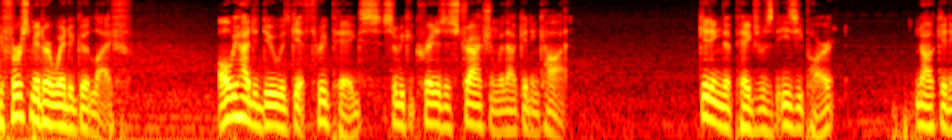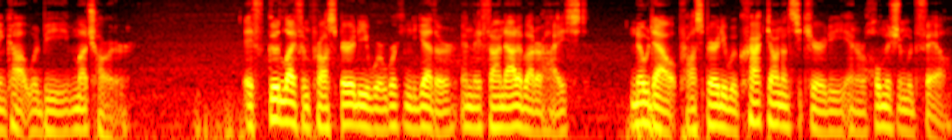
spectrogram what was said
We first made our way to Good Life. All we had to do was get three pigs so we could create a distraction without getting caught. Getting the pigs was the easy part, not getting caught would be much harder. If Good Life and Prosperity were working together and they found out about our heist, no doubt Prosperity would crack down on security and our whole mission would fail.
